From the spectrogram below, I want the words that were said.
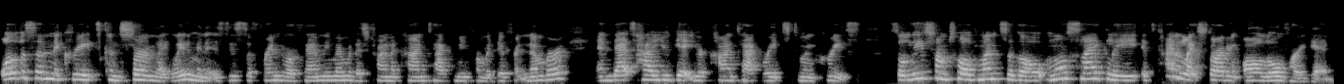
all of a sudden it creates concern like, wait a minute, is this a friend or a family member that's trying to contact me from a different number? And that's how you get your contact rates to increase. So leads from 12 months ago, most likely it's kind of like starting all over again.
